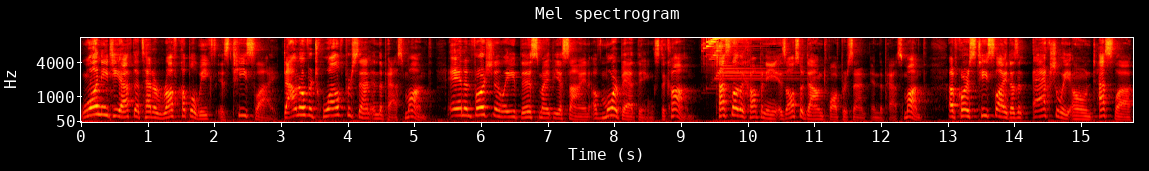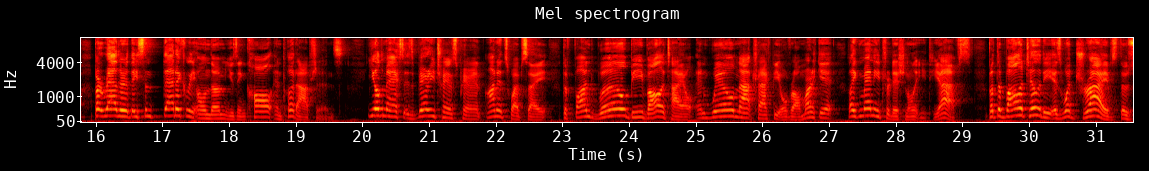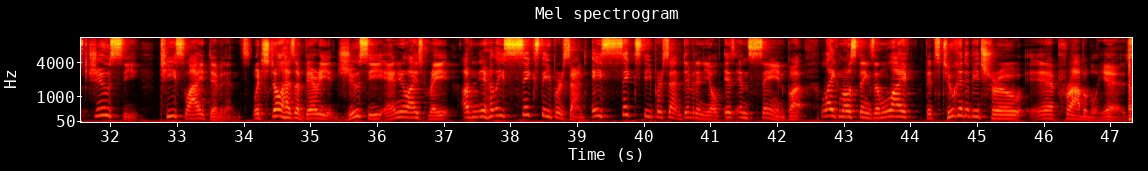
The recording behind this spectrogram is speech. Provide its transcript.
One ETF that's had a rough couple weeks is T-Sly, down over 12% in the past month. And unfortunately, this might be a sign of more bad things to come. Tesla, the company, is also down 12% in the past month. Of course, T-Sly doesn't actually own Tesla, but rather they synthetically own them using call and put options. YieldMax is very transparent on its website. The fund will be volatile and will not track the overall market like many traditional ETFs. But the volatility is what drives those juicy T-Sly dividends, which still has a very juicy annualized rate of nearly 60%. A 60% dividend yield is insane, but like most things in life, if it's too good to be true, it probably is.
